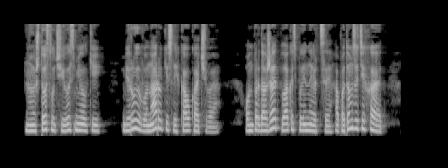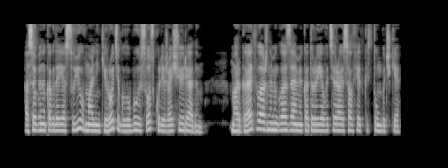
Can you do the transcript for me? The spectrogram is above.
«Ну и что случилось, мелкий?» Беру его на руки, слегка укачивая. Он продолжает плакать по инерции, а потом затихает, особенно когда я сую в маленький ротик голубую соску, лежащую рядом. Моргает влажными глазами, которые я вытираю салфеткой с тумбочки,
